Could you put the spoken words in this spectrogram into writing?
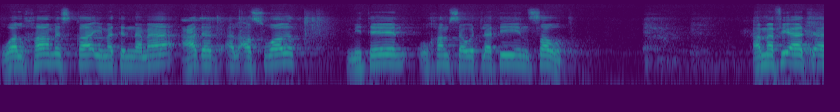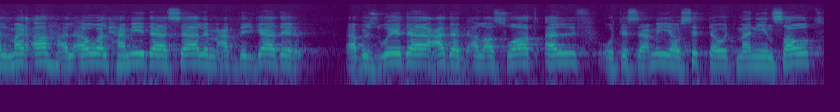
والخامس قائمة النماء عدد الأصوات 235 صوت. أما فئة المرأة الأول حميدة سالم عبد القادر أبو زويدة عدد الأصوات 1986 صوت.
